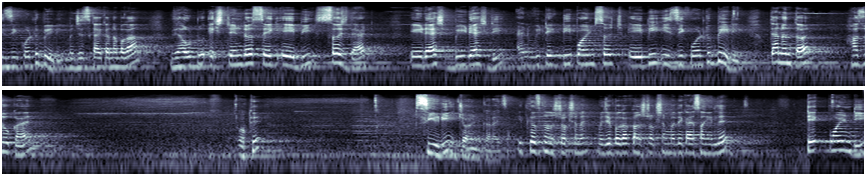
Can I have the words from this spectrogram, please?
is equal to B D म्हणजेच काय करणार बघा? We have to extend seg A B such that A dash B dash D and we take D point such A B is equal to B D त्यानंतर हा जो काय? ओके सी डी जॉईन करायचा. इतकंच कन्स्ट्रक्शन आहे. म्हणजे बघा कन्स्ट्रक्शनमध्ये काय सांगितले take point D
